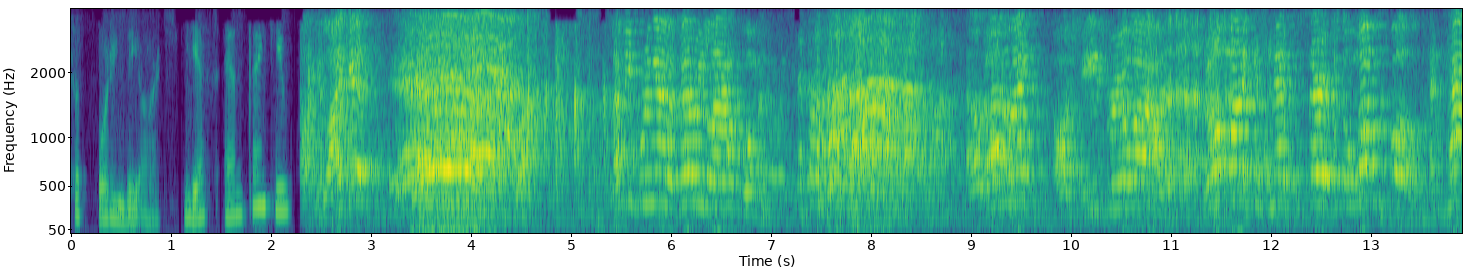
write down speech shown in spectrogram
supporting the arts. Yes, and thank you. Oh, you like it? Yeah! Let me bring out a very loud woman. Don't like? Oh, she's real loud. Don't like is necessary for the wonderful and talented.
